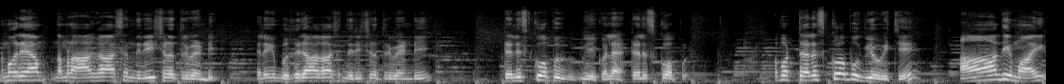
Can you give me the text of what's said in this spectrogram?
നമുക്കറിയാം നമ്മൾ ആകാശ നിരീക്ഷണത്തിന് വേണ്ടി അല്ലെങ്കിൽ ബഹിരാകാശ നിരീക്ഷണത്തിന് വേണ്ടി ടെലിസ്കോപ്പ് ഉപയോഗിക്കും അല്ലേ? ടെലിസ്കോപ്പ്. അപ്പോൾ ടെലിസ്കോപ്പ് ഉപയോഗിച്ച് ആദ്യമായി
